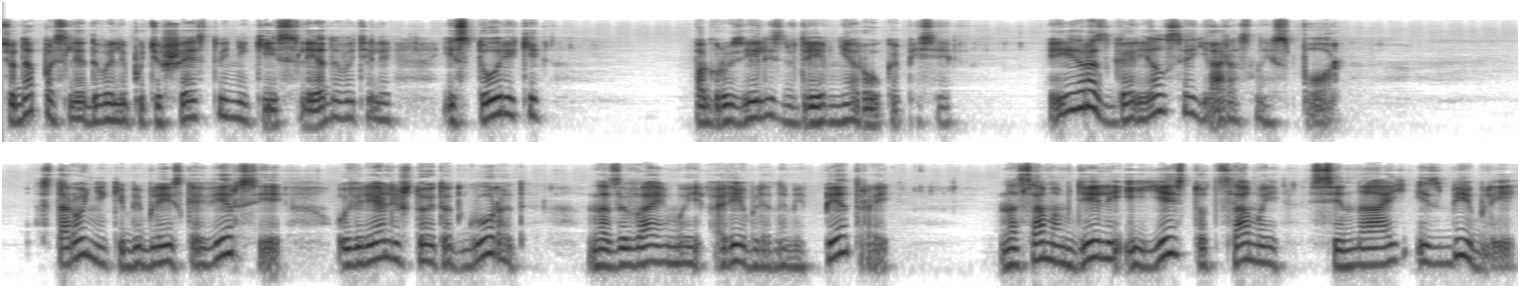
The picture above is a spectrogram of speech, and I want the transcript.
Сюда последовали путешественники, исследователи, историки – погрузились в древние рукописи, и разгорелся яростный спор. Сторонники библейской версии уверяли, что этот город, называемый римлянами Петрой, на самом деле и есть тот самый Синай из Библии.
